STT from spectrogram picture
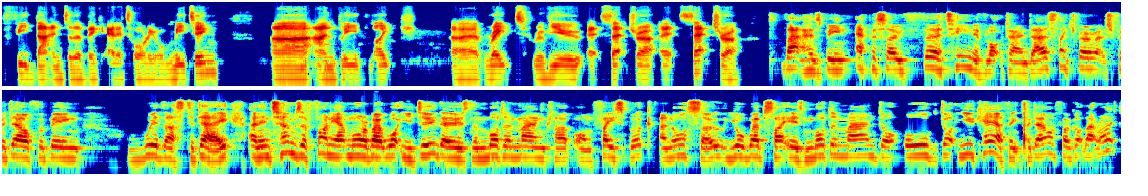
feed that into the big editorial meeting. Uh, and please like, uh, rate, review, etc., etc. that has been episode 13 of Lockdown Dads. Thank you very much, Fidel, for being with us today. And in terms of finding out more about what you do, there is the Modern Man Club on Facebook, and also your website is modernman.org.uk. I think, Fidel, if I got that right.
